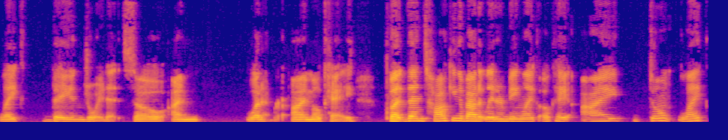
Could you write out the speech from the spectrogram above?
like they enjoyed it. So I'm whatever. I'm okay. But then talking about it later and being like, okay, I don't like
